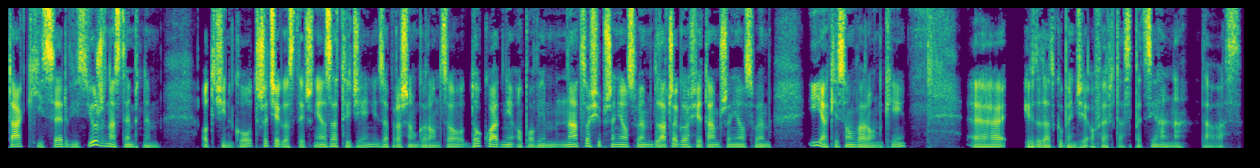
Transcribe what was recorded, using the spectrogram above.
taki serwis już w następnym odcinku 3 stycznia za tydzień. Zapraszam gorąco. Dokładnie opowiem, na co się przeniosłem, dlaczego się tam przeniosłem i jakie są warunki. I w dodatku będzie oferta specjalna dla Was.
